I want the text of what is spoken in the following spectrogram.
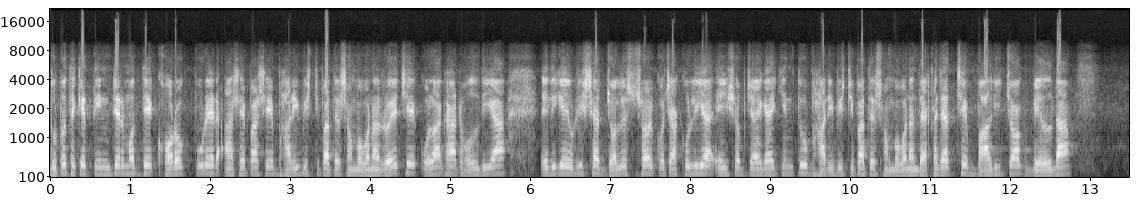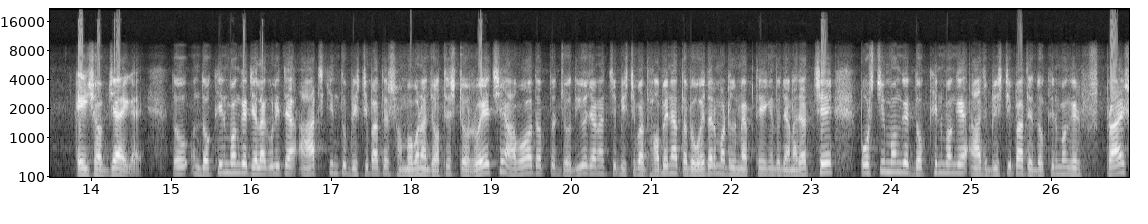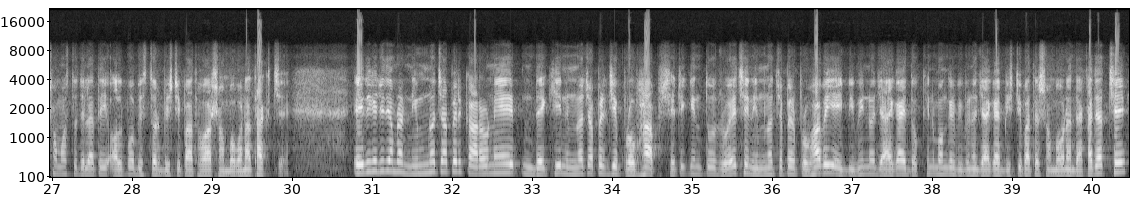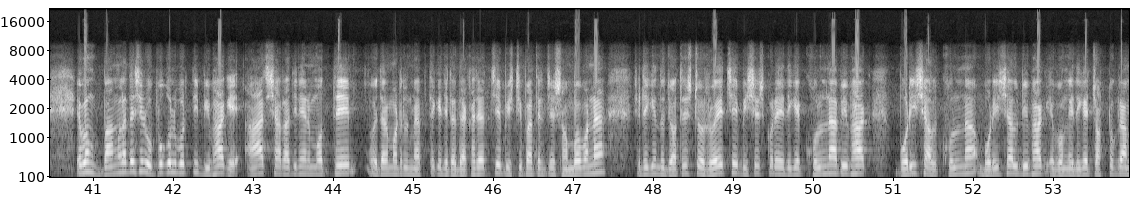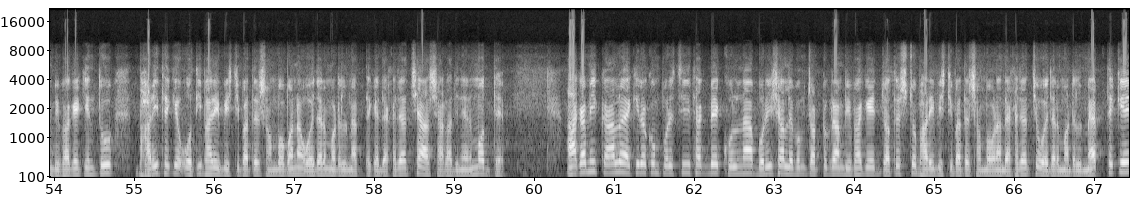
দুটো থেকে তিনটের মধ্যে খড়গপুরের আশেপাশে ভারী বৃষ্টিপাতের সম্ভাবনা রয়েছে। কোলাঘাট, হলদিয়া, এদিকে উড়িষ্যার জলেশ্বর, কোচাকুলিয়া, এইসব জায়গায় কিন্তু ভারী বৃষ্টিপাতের সম্ভাবনা দেখা যাচ্ছে। বালিচক, বেলদা এই সব জায়গায়। তো দক্ষিণবঙ্গের জেলাগুলিতে আজ কিন্তু বৃষ্টিপাতের সম্ভাবনা যথেষ্ট রয়েছে। আবহাওয়া দপ্তর যদিও জানাচ্ছে বৃষ্টিপাত হবে না, তবে ওয়েদার মডেল ম্যাপ থেকে কিন্তু জানা যাচ্ছে, পশ্চিমবঙ্গের দক্ষিণবঙ্গে আজ বৃষ্টিপাতে দক্ষিণবঙ্গের প্রায় সমস্ত জেলাতেই অল্প বিস্তর বৃষ্টিপাত হওয়ার সম্ভাবনা থাকছে। এইদিকে যদি আমরা নিম্নচাপের কারণে দেখি, নিম্নচাপের যে প্রভাব, সেটি কিন্তু রয়েছে। নিম্নচাপের প্রভাবেই এই বিভিন্ন জায়গায়, দক্ষিণবঙ্গের বিভিন্ন জায়গায় বৃষ্টিপাতের সম্ভাবনা দেখা যাচ্ছে এবং বাংলাদেশের উপকূলবর্তী বিভাগে আজ সারাদিনের মধ্যে ওয়েদার মডেল ম্যাপ থেকে যেটা দেখা যাচ্ছে, বৃষ্টিপাতের যে সম্ভাবনা, সেটি কিন্তু যথেষ্ট রয়েছে। বিশেষ করে এদিকে খুলনা বিভাগ, বরিশাল, খুলনা, বরিশাল বিভাগ এবং এদিকে চট্টগ্রাম বিভাগে কিন্তু ভারী থেকে অতি ভারী বৃষ্টিপাতের সম্ভাবনা ওয়েদার মডেল ম্যাপ থেকে দেখা যাচ্ছে আজ সারাদিনের মধ্যে। আগামীকালও একই রকম পরিস্থিতি থাকবে। খুলনা, বরিশাল এবং চট্টগ্রাম বিভাগে যথেষ্ট ভারী বৃষ্টিপাতের সম্ভাবনা দেখা যাচ্ছে। ওয়েদার মডেল ম্যাপ থেকে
